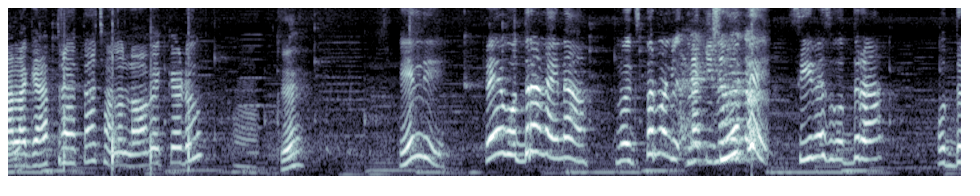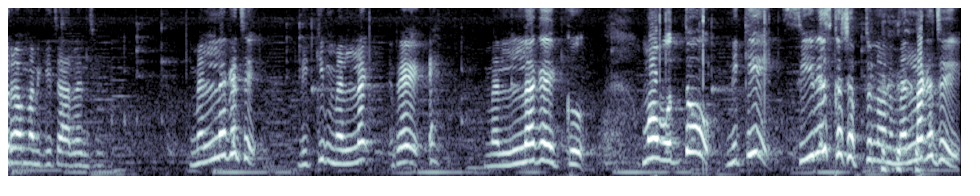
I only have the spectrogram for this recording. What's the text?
చాలా గ్యాప్ తర్వాత చాలా లావ్ ఎక్కాడు. ఓకే. ఏంది? రే వద్దురా నాయనా. నువ్వు ఎక్స్పెరిమెంట్ చూపి. సీరియస్ వద్దురా. వద్దురా మనకి ఛాలెంజ్ మెల్లగా చెయ్యి నిక్కి మెల్ల రే మెల్లగా ఎక్కువ మా వద్దు. నిక్కి సీరియస్గా చెప్తున్నాను. మెల్లగా చెయ్యి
